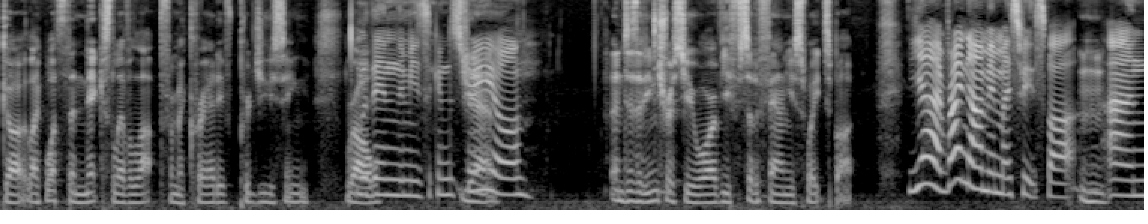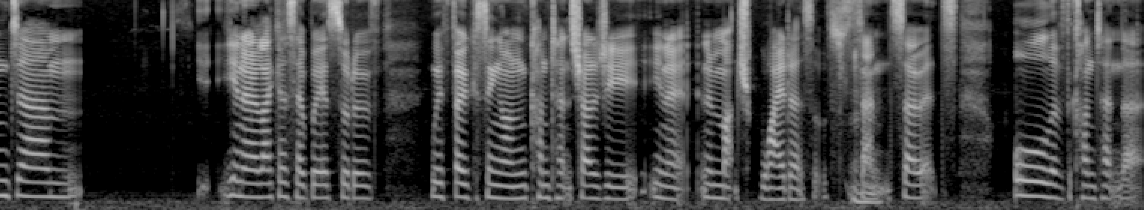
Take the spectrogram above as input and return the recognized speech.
go like what's the next level up from a creative producing role Within the music industry Yeah. or and does it interest you or have you sort of found your sweet spot Yeah, right now I'm in my sweet spot, Mhm. and um, y- you know, like I said, we're sort of we're focusing on content strategy, you know, in a much wider sort of Mhm. sense. So it's all of the content that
